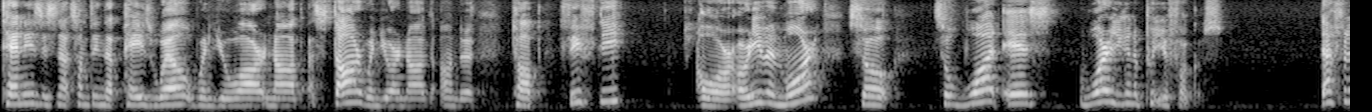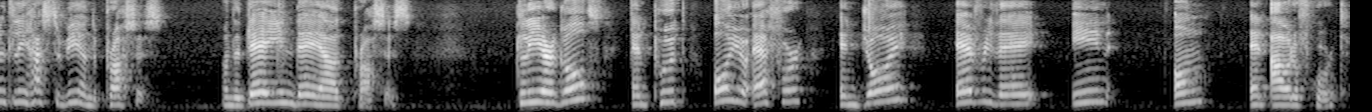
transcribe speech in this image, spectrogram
tennis is not something that pays well when you are not a star when you are not on the top 50 or or even more. So so what is what are you going to put your focus? Definitely has to be on the process on the day in day out process. Clear goals and put all your effort enjoy every day in on and out of court.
